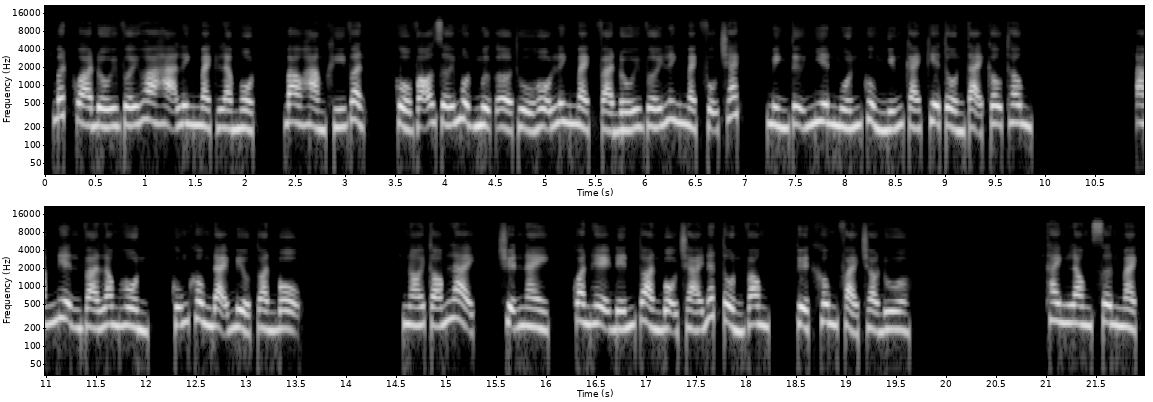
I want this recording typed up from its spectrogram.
Bất quá đối với hoa hạ linh mạch là một, bao hàm khí vận, cổ võ giới một mực ở thủ hộ linh mạch và đối với linh mạch phụ trách, mình tự nhiên muốn cùng những cái kia tồn tại câu thông. Ám điện và long hồn, cũng không đại biểu toàn bộ. Nói tóm lại, chuyện này, quan hệ đến toàn bộ trái đất tồn vong, tuyệt không phải trò đùa. Thanh Long Sơn Mạch.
